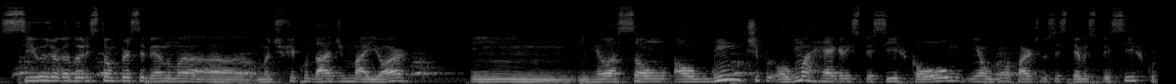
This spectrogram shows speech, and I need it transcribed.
Se os jogadores estão percebendo uma, ah, uma dificuldade maior em, em relação a algum tipo, alguma regra específica ou em alguma parte do sistema específico,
